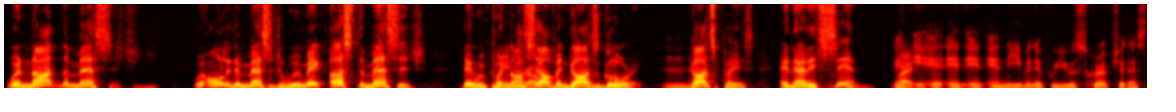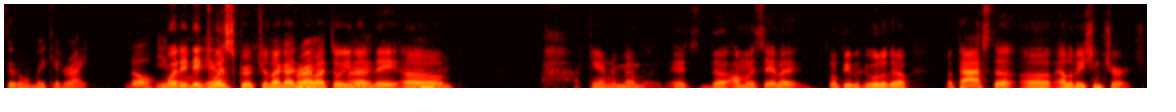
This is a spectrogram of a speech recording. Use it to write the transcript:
We're not the message. We're only the messenger. We make us the message, then we're putting ourselves trouble, in God's glory, Mhm. God's place, and that is sin. And, Right. and, and, and, and even if we use scripture, that still don't make it right. No. you Well, they, know? they Yeah. twist scripture. Like I remember, I told you the other day. Um, I can't remember. It's the. I'm gonna say like so people can go look it up. The pastor of Elevation Church.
